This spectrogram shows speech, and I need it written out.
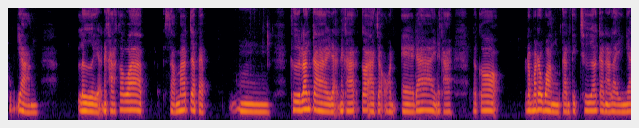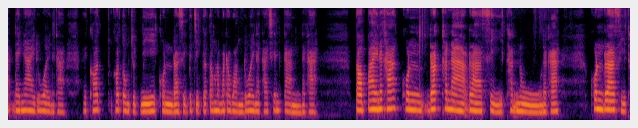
ทุกอย่างเลยอะนะคะก็ว่าสามารถจะแบบคือร่างกายเนี่ยนะคะ ก็อาจจะอ่อนแอได้นะคะ แล้วก็ระมัดระวังการติดเชื้อการอะไรอย่างเงี้ยได้ง่ายด้วยนะคะข้อข้อตรงจุดนี้คนราศีพิจิกก็ต้องระมัดระวังด้วยนะคะ เช่นกันนะคะ ต่อไปนะคะ คนลัคนาราศีธนูนะคะ คนราศีธ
